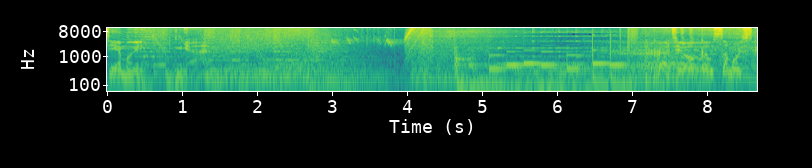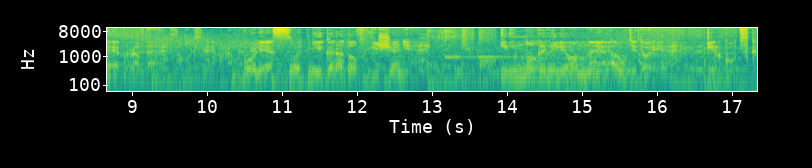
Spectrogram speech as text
Темы дня. Радио «Комсомольская правда». Более сотни городов вещания и многомиллионная аудитория. Иркутск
